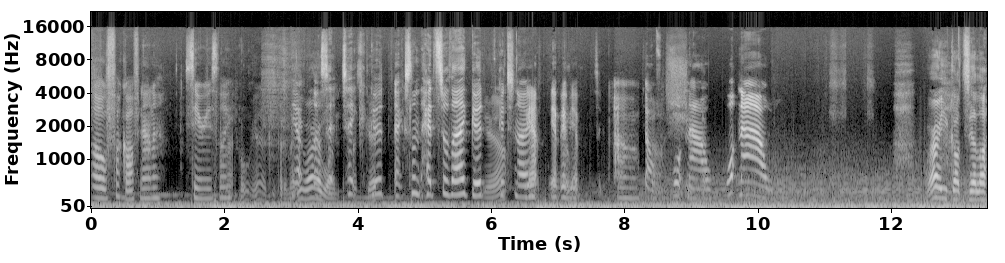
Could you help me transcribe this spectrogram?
Oh, fuck off, Nana. Seriously. Right, Oh, yeah, I can put them Yep, anywhere that's I it. want. Tick. That's good. good. Excellent. Head still there. Good. Yeah. Good to know. Yep, yep, yep, yep. Oh. Oh, Oh, what shit. now? What now? Where are you, Godzilla?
